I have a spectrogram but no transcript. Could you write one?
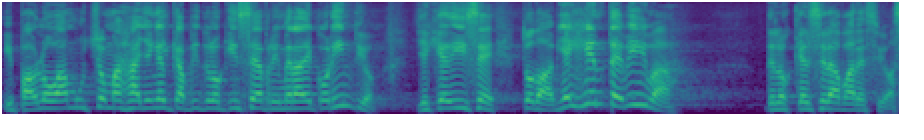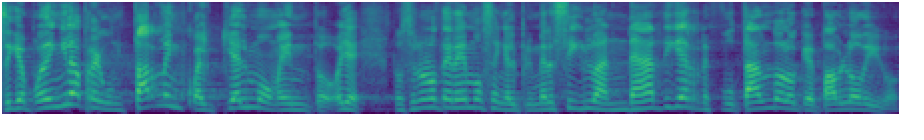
y Pablo va mucho más allá en el capítulo 15 de Primera de Corintios. Y es que dice, todavía hay gente viva de los que él se le apareció. Así que pueden ir a preguntarle en cualquier momento. Oye, nosotros no tenemos en el primer siglo a nadie refutando lo que Pablo dijo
